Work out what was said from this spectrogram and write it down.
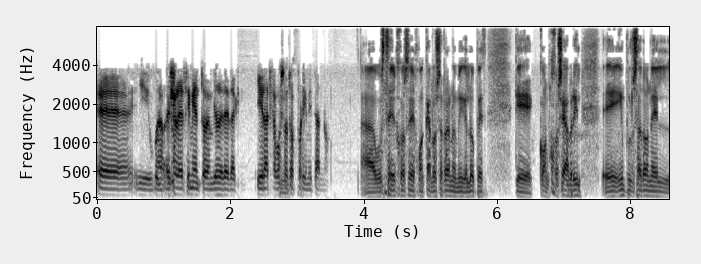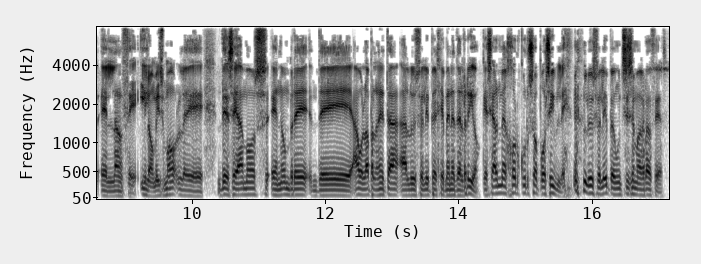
Eh, y bueno, ese agradecimiento envío desde aquí. Y gracias a vosotros por invitarnos a usted, José, Juan Carlos Serrano y Miguel López, que con José Abril eh, impulsaron el, lance. Y lo mismo le deseamos en nombre de Aula Planeta a Luis Felipe Jiménez del Río, que sea el mejor curso posible. Luis Felipe, muchísimas gracias.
